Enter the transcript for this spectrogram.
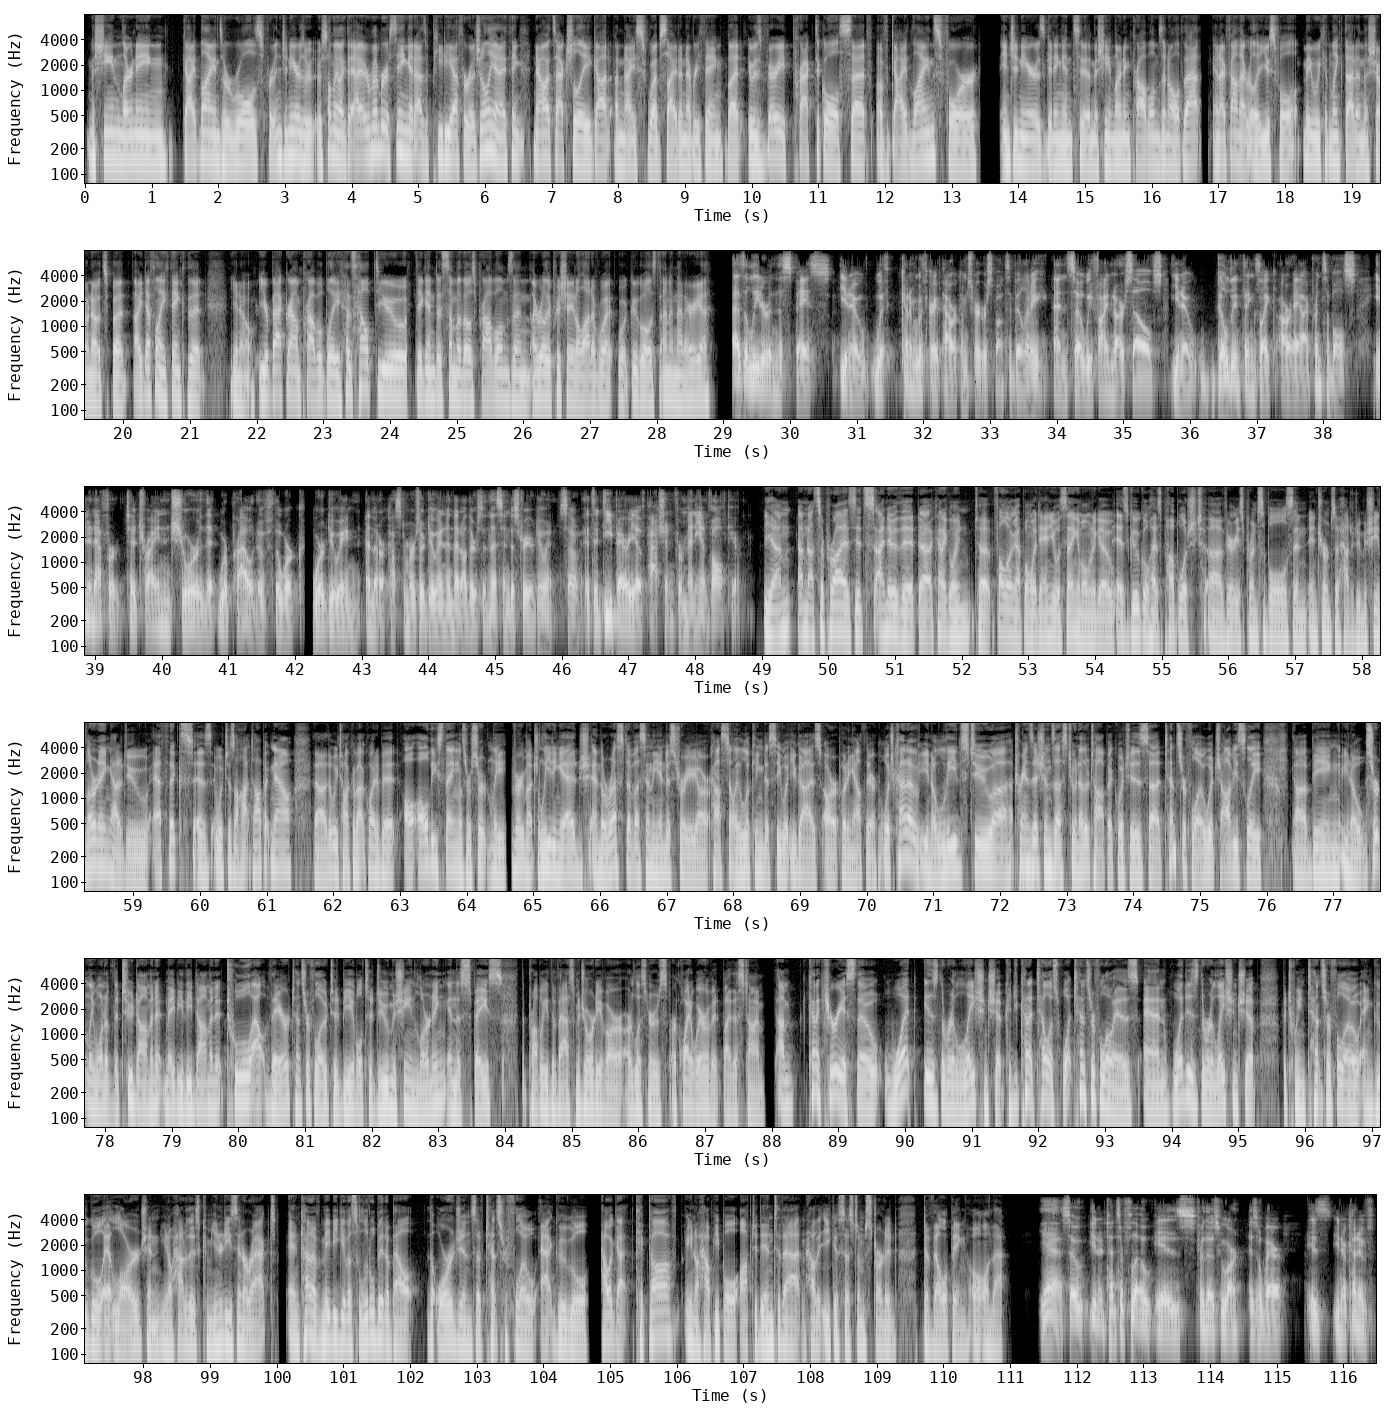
machine learning guidelines or rules for engineers or, or, something like that. I remember seeing it as a PDF originally, and I think now it's actually got a nice website and everything, but it was very practical set of guidelines for engineers getting into machine learning problems and all of that. And I found that really useful. Maybe we can link that in the show notes, but I definitely think that, you know, your background probably has helped you dig into some of those problems. And I really appreciate a lot of what, what Google has done in that area as a leader in this space, you know, with kind of with great power comes great responsibility. And so we find ourselves, you know, building things like our AI principles in an effort to try and ensure that we're proud of the work we're doing and that our customers are doing and that others in this industry are doing. So it's a deep area of passion for many involved here. Yeah, I'm I'm not surprised. It's I know that uh, kind of going to following up on what Daniel was saying a moment ago, as Google has published uh, various principles in, in terms of how to do machine learning, how to do ethics, as which is a hot topic now uh, that we talk about quite a bit. All, all these things are certainly very much leading edge, and the rest of us in the industry are constantly looking to see what you guys are putting out there, which kind of you know leads to uh, transitions us to another topic, which is uh, TensorFlow, which obviously uh, being you know certainly one of the two dominant maybe the dominant tool out there, TensorFlow, to be able to do machine learning in this space. The, probably the vast majority of our, our listeners are quite aware of it by this time. I'm kind of curious though, what is the relationship? Could you kind of tell us what TensorFlow is and what is the relationship between TensorFlow and Google at large? And, you know, how do those communities interact? And kind of maybe give us a little bit about the origins of TensorFlow at Google, how it got kicked off, you know, how people opted into that and how the ecosystem started developing on that. Yeah, so, you know, TensorFlow is for those who aren't as aware is, you know, kind of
